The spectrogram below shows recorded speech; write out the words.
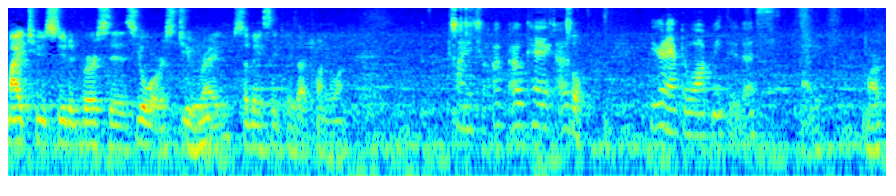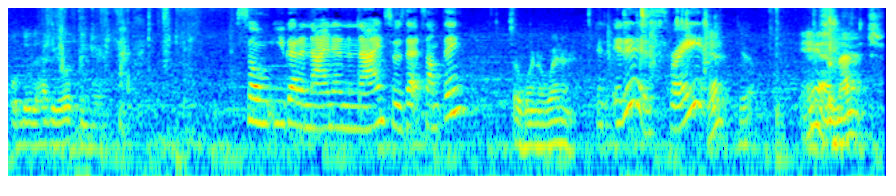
my two suited versus yours, 2 Mhm. right? So basically, it plays out twenty-one. 22. o- Okay, uh, Cool. you're gonna have to walk me through this. Mark will do the heavy lifting here. So you got a nine and a nine. So is that something? It's a winner winner. It, it is, right? Yeah, Yep. It's a match.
